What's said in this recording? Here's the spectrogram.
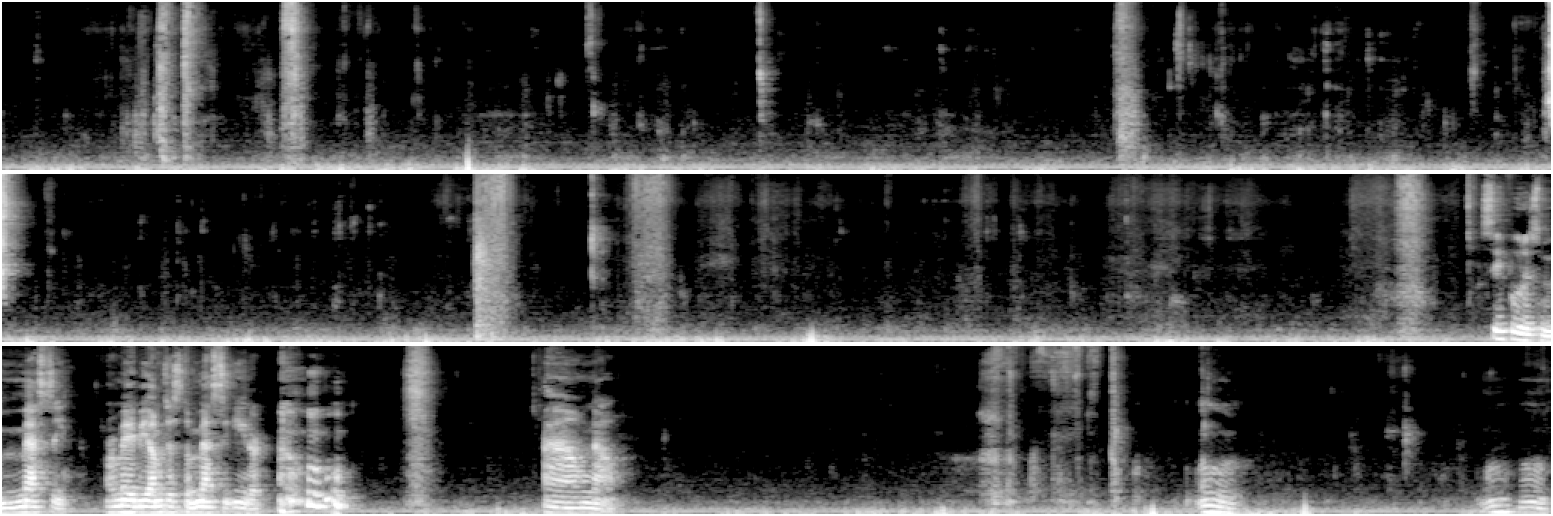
Seafood is messy. Or maybe I'm just a messy eater. I don't know. Mm. Mm -hmm.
